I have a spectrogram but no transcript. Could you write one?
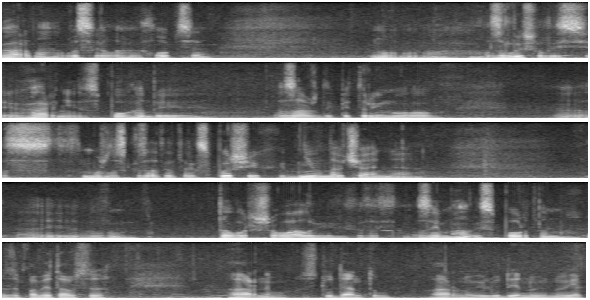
гарного, веселого хлопця. Ну, залишились гарні спогади, завжди підтримував. Е, Можна сказати так, з перших днів навчання товаришували, займалися спортом. запам'ятався гарним студентом, гарною людиною. Ну, як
